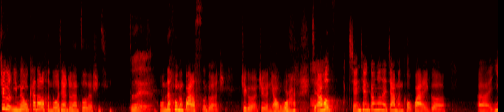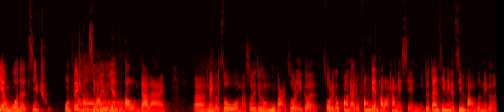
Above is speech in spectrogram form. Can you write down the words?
这个里面我看到了很多我现在正在做的事情。对，我们在后面挂了四个这个这个鸟窝，然后前天刚刚在家门口挂了一个呃燕窝的基础。我非常希望有燕子到我们家来，呃那个做窝嘛，所以就用木板做了一个做了一个框架，就方便它往上面衔泥。就担心那个新房子那个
